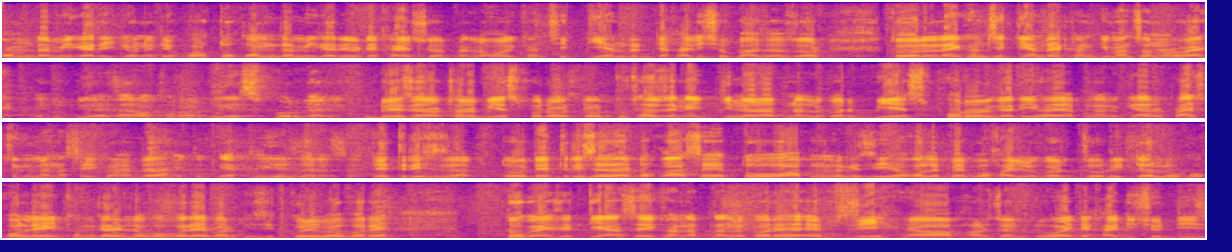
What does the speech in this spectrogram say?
কম দামী গাড়ী কিয় নেদেখুৱা? তো কম দামী গাড়ীও দেখাইছোঁ আপোনালোকক এইখন চিটি হাণ্ড্ৰেড দেখাই দিছোঁ বাজাজৰ তো দাদা এইখন চিটি হাণ্ড্ৰেডখন কিমান চনৰ হয়? এইটো দুহেজাৰ ওঠৰ বি এছ ফ'ৰ গাড়ী। দুহেজাৰ ওঠৰ বি এছ ফ'ৰৰ তো টু থাউজেণ্ড এইটিনৰ আপোনালোকৰ বি এছ ফ'ৰৰ গাড়ী হয় আপোনালোকে আৰু প্ৰাইচটো কিমান আছে এইখনৰ দাদা? এইটো তেত্ৰিছ হাজাৰ আছে। তেত্ৰিছ হাজাৰ তো তেত্ৰিছ হাজাৰ টকা আছে তো আপোনালোকে যিসকলে ব্যৱসায়ৰ লগত জড়িত লোকসকলে এইখন গাড়ী ল'ব পাৰে এবাৰ ভিজিট কৰিব পাৰে। তো গাইজ এতিয়া আছে এইখন আপোনালোকৰ এফ জি ভাৰ্জন টু হয় দেখাই দিছোঁ। ডিছ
